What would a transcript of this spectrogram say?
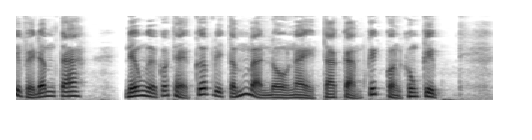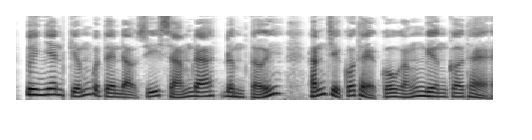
gì phải đâm ta. Nếu người có thể cướp đi tấm bản đồ này, ta cảm kích còn không kịp. Tuy nhiên, kiếm của tên đạo sĩ xám đã đâm tới, hắn chỉ có thể cố gắng nghiêng cơ thể,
